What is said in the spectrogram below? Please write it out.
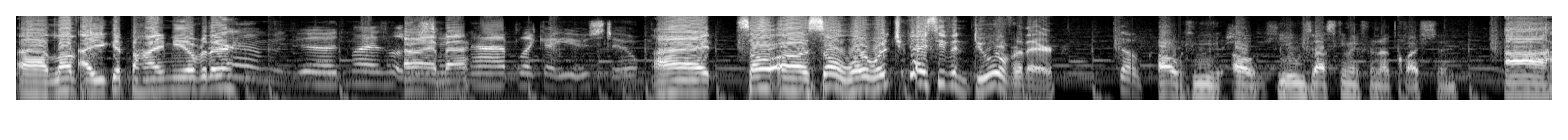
Uh, Love, are you good behind me over there? I'm good. Might as well Alright, just take a nap like I used to. Alright. So, uh, Soul, what, what did you guys even do over there? Oh, he oh he was asking me for another question. Ah,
